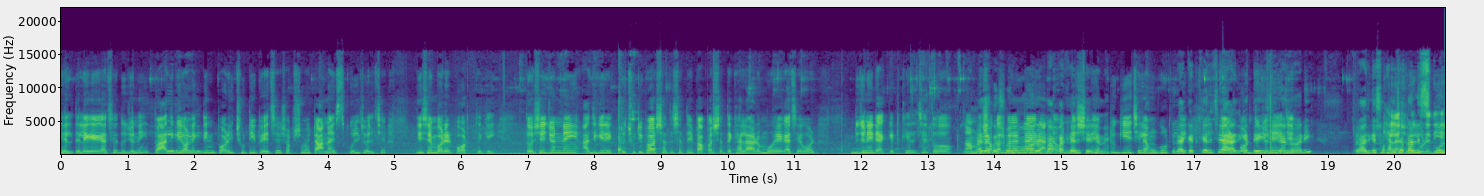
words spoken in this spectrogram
খেলতে লেগে গেছে দুজনেই। তো আজকে অনেক দিন পরে ছুটি পেয়েছে সবসময় টানা স্কুল চলছে ডিসেম্বরের পর থেকেই। তো সেই জন্যেই আজকের একটু ছুটি পাওয়ার সাথে সাথেই পাপার সাথে খেলা আরম্ভ হয়ে গেছে ওর। দুজনেই র্যাকেট খেলছে তো আমরা সকালবেলাটায় রান্না বান্না সেরে এখানে। একটু গিয়েছিলাম ঘুরতে র্যাকেট খেলছে আজকে তেইশে দুজনে এই যে জানুয়ারি। তো আজকে সকাল সকাল স্কুল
